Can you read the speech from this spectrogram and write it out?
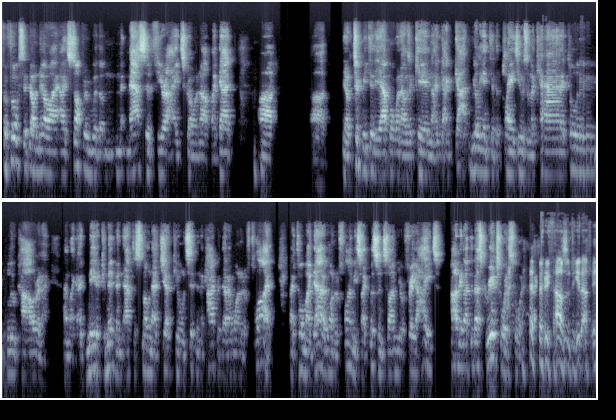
for folks that don't know i, I suffered with a m- massive fear of heights growing up. My dad uh, uh, you know, took me to the airport when I was a kid, and I, I got really into the planes. He was a mechanic, totally blue collar, and I, am like, I made a commitment after smelling that jet fuel and sitting in the cockpit that I wanted to fly. I told my dad I wanted to fly. And he's like, "Listen, son, you're afraid of heights. Probably not the best career choice for you." Thirty thousand feet up, yeah.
